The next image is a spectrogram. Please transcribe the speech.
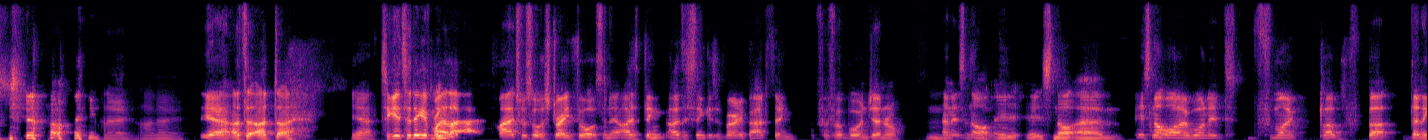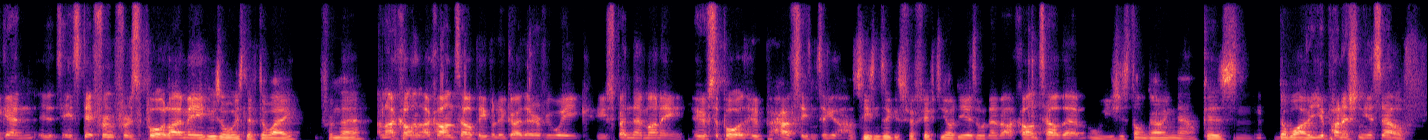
you know I mean? I know, I know. Yeah, I, th- I th- yeah. To get to give my like my actual sort of straight thoughts on it, I think I just think it's a very bad thing for football in general. Mm, and it's not it, it's not um it's not what I wanted for my club but then again it's, it's different for a supporter like me who's always lived away from there. And I can't I can't tell people who go there every week, who spend their money, who support, who have season tickets season tickets for fifty odd years or whatever. I can't tell them, oh, you should stop going now because mm. the why you're punishing yourself.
